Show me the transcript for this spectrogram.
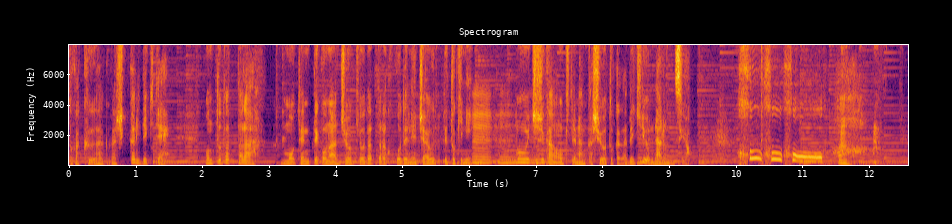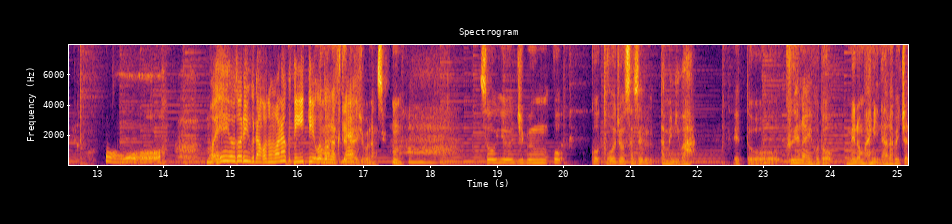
とか空白がしっかりできて本当だったらもうてんてこな状況だったらここで寝ちゃうって時に、もう1時間起きてなんかしようとかができるようになるんですよ。ほうほうほう。ほうもう栄養ドリンクなんか飲まなくていいっていうこ飲まなくてとですね。大丈夫なんですよ。うん、うんそういう自分をこう登場させるためには、えっと、食えないほど目の前に並べちゃ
